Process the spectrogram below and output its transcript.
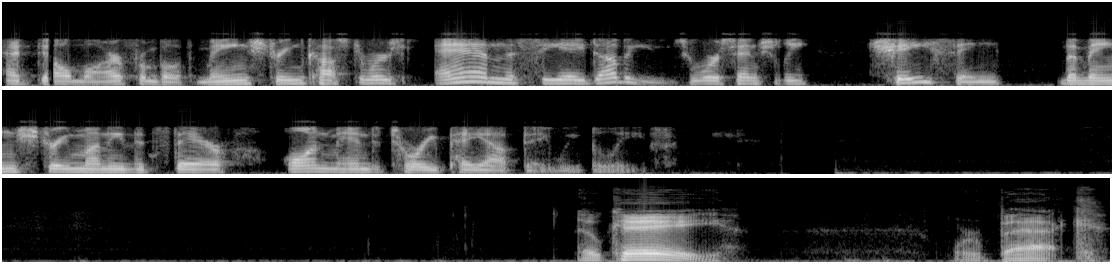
at Del Mar from both mainstream customers and the CAWs who are essentially chasing the mainstream money that's there on mandatory payout day, we believe. Okay, we're back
